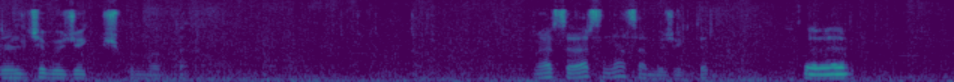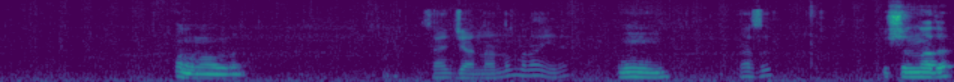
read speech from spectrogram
Kraliçe böcekmiş bunun adı da. Mer seversin lan sen böcekleri. Severim. Onun oğlu. Sen canlandın mı lan yine? Hmm. Nasıl? Işınladı.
